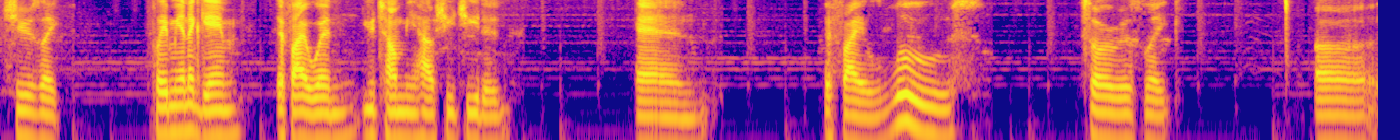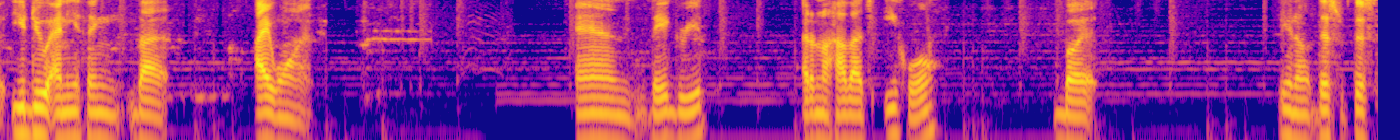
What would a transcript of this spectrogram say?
she was like, "Play me in a game. If I win, you tell me how she cheated." And if I lose, so it was like, uh, you do anything that I want. And they agreed. I don't know how that's equal, but you know, this this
